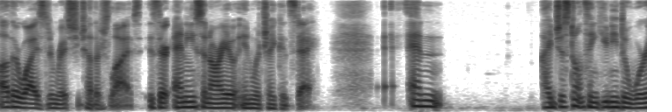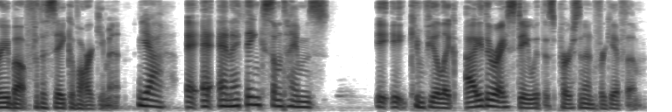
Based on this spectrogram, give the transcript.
otherwise enriched each other's lives, is there any scenario in which I could stay? And I just don't think you need to worry about for the sake of argument. Yeah. A- And I think sometimes it, it can feel like either I stay with this person and forgive them,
